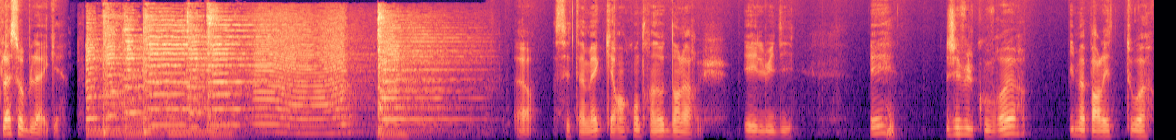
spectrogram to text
place aux blagues. Alors, c'est un mec qui rencontre un autre dans la rue, et il lui dit Eh, j'ai vu le couvreur, il m'a parlé de toi.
